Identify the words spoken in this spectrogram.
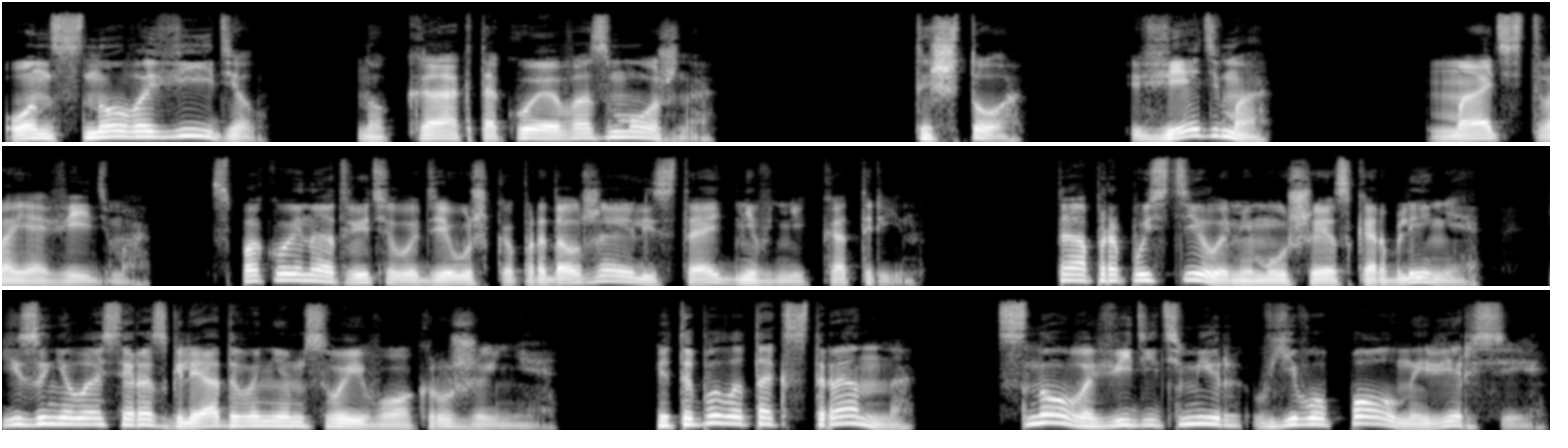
Он снова видел. Но как такое возможно? «Ты что, ведьма?» «Мать твоя ведьма», — спокойно ответила девушка, продолжая листать дневник Катрин. Та пропустила мимо ушей оскорбления и занялась разглядыванием своего окружения. Это было так странно. Снова видеть мир в его полной версии.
